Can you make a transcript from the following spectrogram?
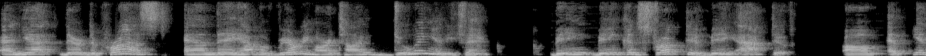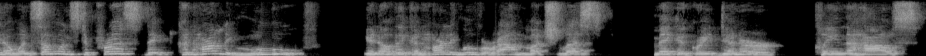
and yet they're depressed and they have a very hard time doing anything being being constructive, being active. Um, and you know, when someone's depressed, they can hardly move. You know, they can hardly move around, much less make a great dinner, clean the house,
